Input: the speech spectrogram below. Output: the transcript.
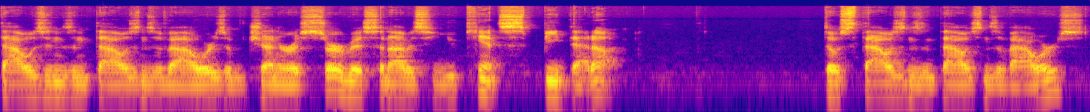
thousands and thousands of hours of generous service. And obviously, you can't speed that up. Those thousands and thousands of hours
